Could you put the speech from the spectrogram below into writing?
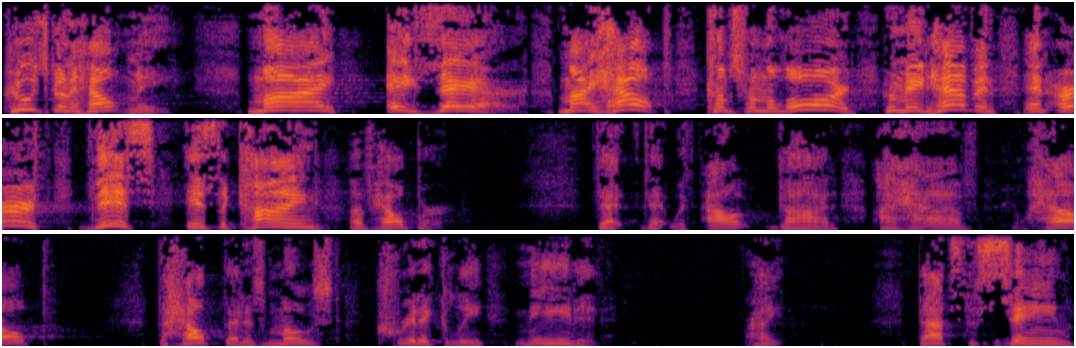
Who's going to help me? My Azer, my help comes from the Lord who made heaven and earth. This is the kind of helper that, that without God, I have no help, the help that is most critically needed. Right? That's the same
